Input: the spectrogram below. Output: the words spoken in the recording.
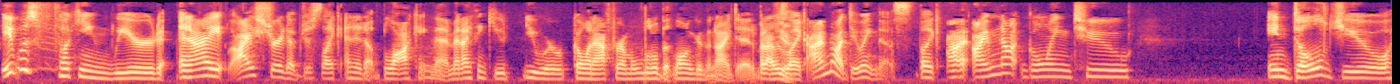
it was fucking weird. And I I straight up just like ended up blocking them. And I think you you were going after them a little bit longer than I did. But I was Yeah. like I'm not doing this. Like I I'm not going to indulge you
